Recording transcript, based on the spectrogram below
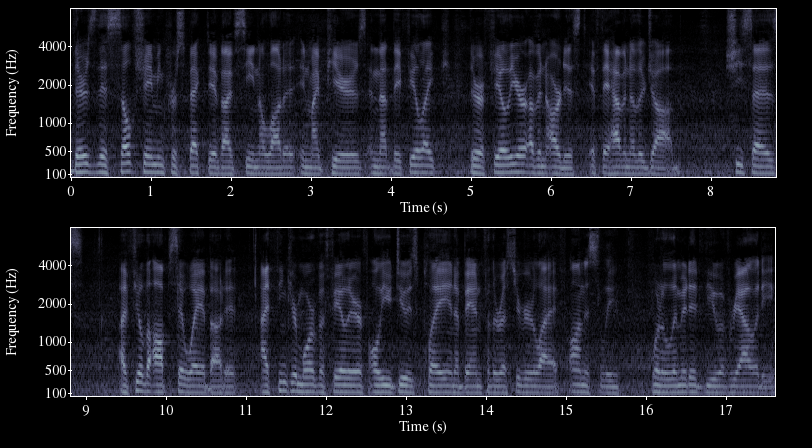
"There's this self-shaming perspective I've seen a lot of in my peers, and that they feel like they're a failure of an artist if they have another job." She says. I feel the opposite way about it. I think you're more of a failure if all you do is play in a band for the rest of your life. Honestly, what a limited view of reality.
